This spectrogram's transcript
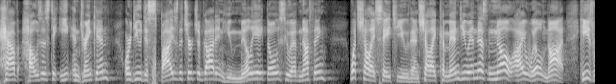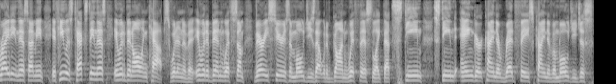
have houses to eat and drink in? Or do you despise the church of God and humiliate those who have nothing? What shall I say to you then? Shall I commend you in this? No, I will not. He's writing this. I mean, if he was texting this, it would have been all in caps, wouldn't it? It would have been with some very serious emojis that would have gone with this, like that steam, steamed anger kind of red face kind of emoji. Just,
